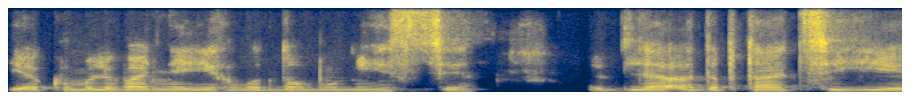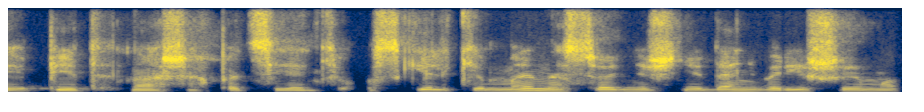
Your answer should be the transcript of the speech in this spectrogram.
і акумулювання їх в одному місці для адаптації під наших пацієнтів, оскільки ми на сьогоднішній день вирішуємо,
